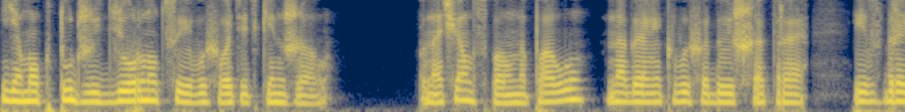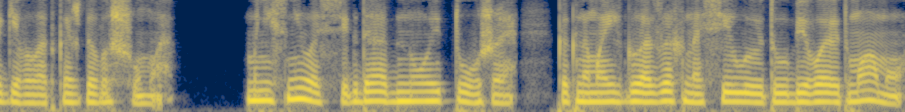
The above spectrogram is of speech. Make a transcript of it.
я мог тут же дернуться и выхватить кинжал. По ночам спал на полу, ногами к выходу из шатра, и вздрагивал от каждого шума. Мне снилось всегда одно и то же, как на моих глазах насилуют и убивают маму,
